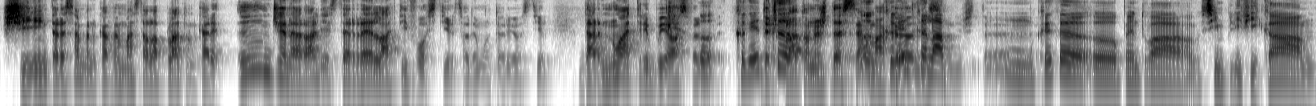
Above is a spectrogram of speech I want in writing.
Și e interesant pentru că avem asta la Platon, care în general este relativ ostil, sau de multe ori ostil, dar nu atribuie astfel de... Uh, cred deci că, Platon își dă seama uh, cred că, că la, niște... Mm, cred că uh, pentru a simplifica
